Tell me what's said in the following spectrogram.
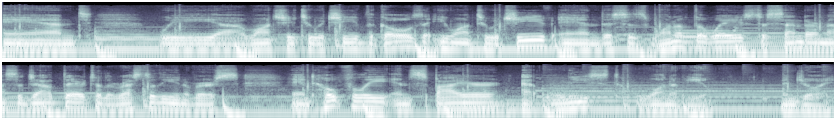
and we uh, want you to achieve the goals that you want to achieve. And this is one of the ways to send our message out there to the rest of the universe and hopefully inspire at least one of you. Enjoy.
